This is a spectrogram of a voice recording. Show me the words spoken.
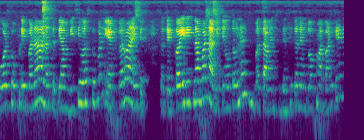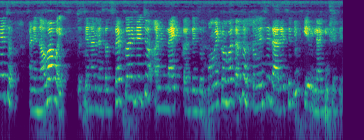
ગોળ સોપડી બનાવવાના છે. ત્યાં બીજી વસ્તુ પણ એડ કરવાની છે. તો તે કઈ રીતના બનાવી તે હું તમને બતાવવાની છું જેથી તમે બ્લોગમાં કન્ટિન્યુ રહેજો અને નવા હોય તો ચેનલને સબસ્ક્રાઈબ કરી દેજો અને લાઇક કરી દેજો. કોમેન્ટમાં બતાવજો તમને છે આ રેસીપી કેવી લાગી છે તે.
